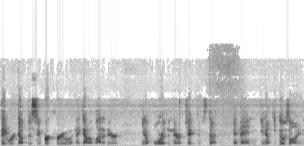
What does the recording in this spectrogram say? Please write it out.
they were dubbed a super crew, and they got a lot of their, you know, more than their objectives done. And then, you know, he goes on and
